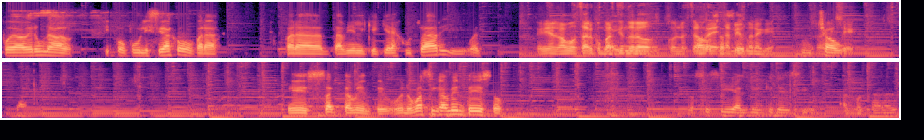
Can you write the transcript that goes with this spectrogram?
puede haber una tipo publicidad como para, para también el que quiera escuchar y bueno, Genial, vamos a estar compartiéndolo con nuestras redes también para que. Un para show. que. Exactamente. Bueno, básicamente eso. No sé si alguien quiere decir, acotar algo.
